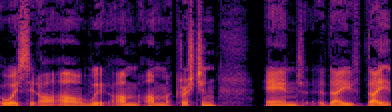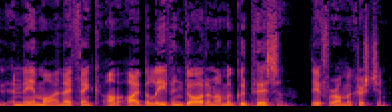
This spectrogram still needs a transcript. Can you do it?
always said, "Oh, oh we, I'm I'm a Christian," and they they in their mind they think I believe in God and I'm a good person, therefore I'm a Christian.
